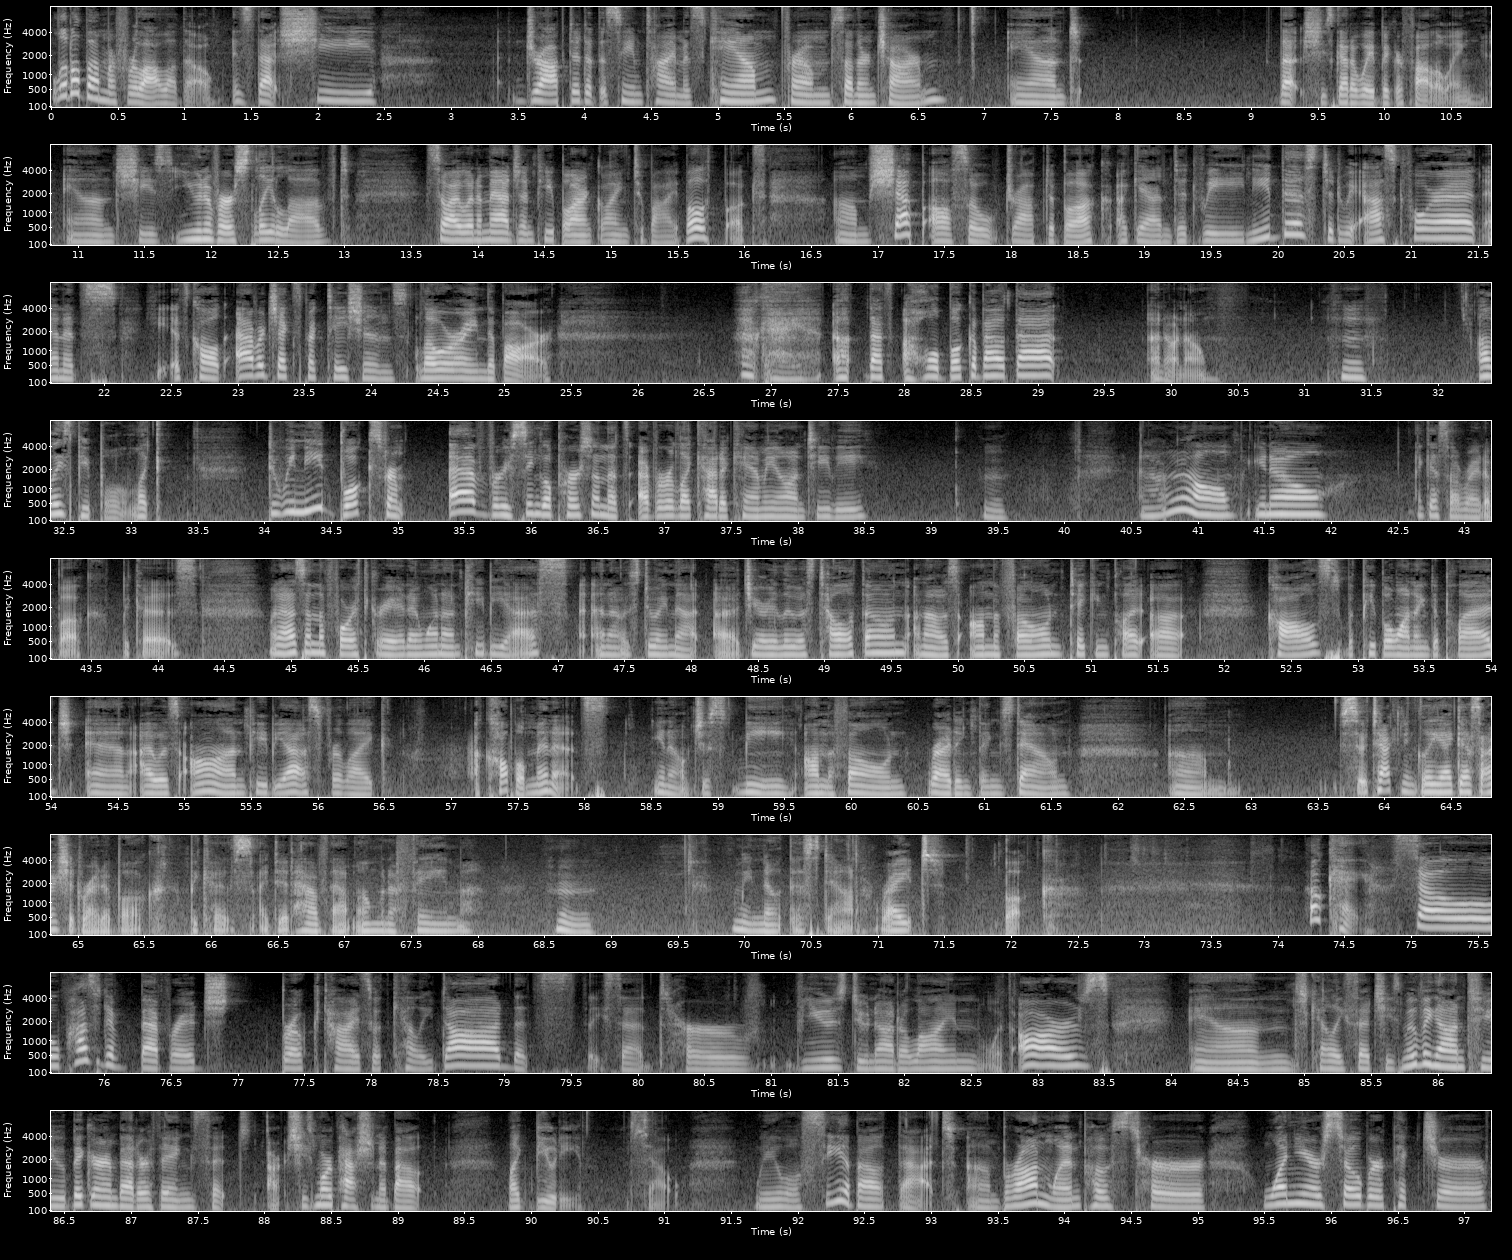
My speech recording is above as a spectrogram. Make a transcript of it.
Little bummer for Lala, though, is that she dropped it at the same time as Cam from Southern Charm, and that she's got a way bigger following, and she's universally loved so I would imagine people aren't going to buy both books. Um, Shep also dropped a book. Again, did we need this? Did we ask for it? And it's it's called Average Expectations: Lowering the Bar. Okay, uh, that's a whole book about that. I don't know. Hmm. All these people, like, do we need books from every single person that's ever like had a cameo on TV? Hmm. I don't know. You know, I guess I'll write a book because when I was in the fourth grade, I went on PBS and I was doing that uh, Jerry Lewis telethon, and I was on the phone taking ple- uh, calls with people wanting to pledge, and I was on PBS for like a couple minutes, you know, just me on the phone writing things down. Um, so technically, I guess I should write a book because I did have that moment of fame. Hmm. Let me note this down. Write book. Okay, so Positive Beverage broke ties with Kelly Dodd. That's they said her views do not align with ours. And Kelly said she's moving on to bigger and better things that are, she's more passionate about, like beauty. So we will see about that. Um, Braunwyn posts her one year sober picture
